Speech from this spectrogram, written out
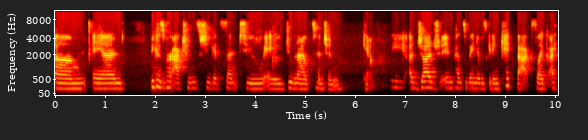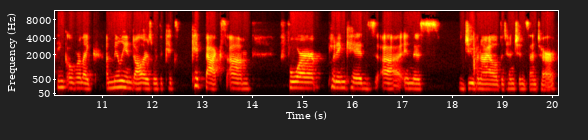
Um, and because of her actions, she gets sent to a juvenile detention camp. A judge in Pennsylvania was getting kickbacks, like I think over like a million dollars worth of kicks, kickbacks um, for putting kids uh, in this juvenile detention center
